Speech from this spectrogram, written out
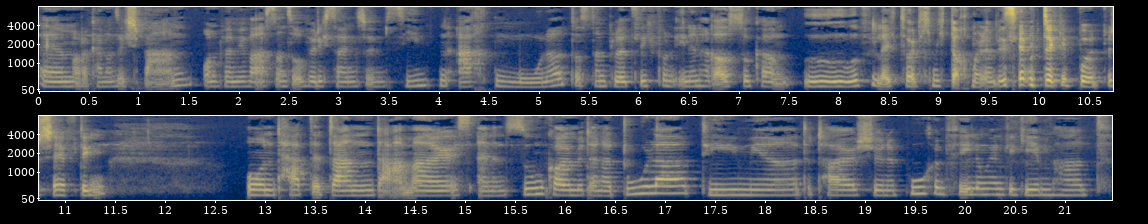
Ähm, oder kann man sich sparen. Und bei mir war es dann so, würde ich sagen, so im siebten, achten Monat, dass dann plötzlich von innen heraus so kam, uh, vielleicht sollte ich mich doch mal ein bisschen mit der Geburt beschäftigen. Und hatte dann damals einen Zoom-Call mit einer Dula, die mir total schöne Buchempfehlungen gegeben hat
